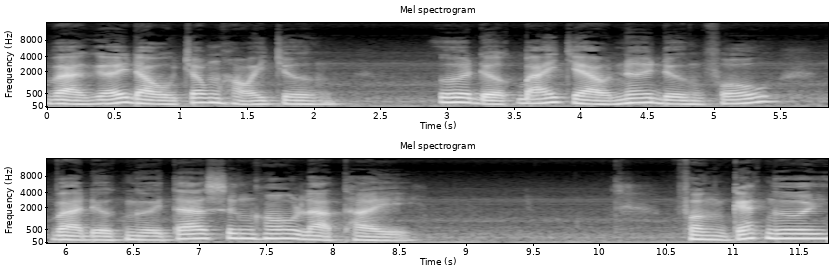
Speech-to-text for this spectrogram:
và ghế đầu trong hội trường. Ưa được bái chào nơi đường phố và được người ta xưng hô là thầy. Phần các ngươi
